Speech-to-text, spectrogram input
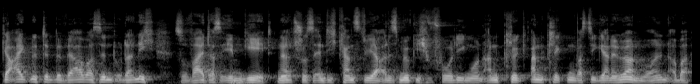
geeignete Bewerber sind oder nicht, soweit das eben geht. Ne? Schlussendlich kannst du ja alles Mögliche vorliegen und anklick, anklicken, was die gerne hören wollen, aber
